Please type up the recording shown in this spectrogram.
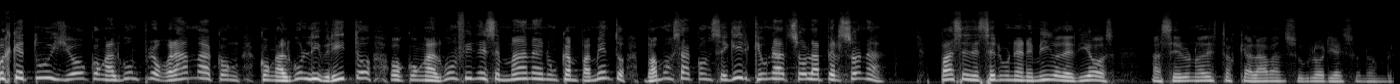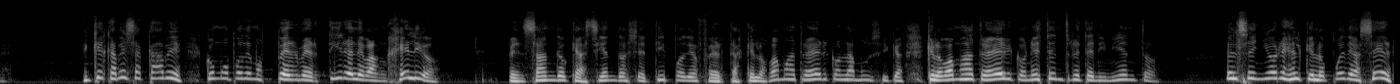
¿O es que tú y yo con algún programa, con, con, algún librito o con algún fin de semana en un campamento, vamos a conseguir que una sola persona pase de ser un enemigo de Dios a ser uno de estos que alaban su gloria y su nombre? ¿En qué cabeza cabe? ¿Cómo podemos pervertir el Evangelio? Pensando que haciendo ese tipo de ofertas, que los vamos a traer con la música, que los vamos a traer con este entretenimiento. El Señor es el que lo puede hacer.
